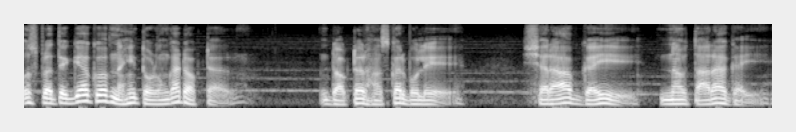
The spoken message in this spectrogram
उस प्रतिज्ञा को अब नहीं तोड़ूँगा, डॉक्टर। डॉक्टर हंसकर बोले, शराब गई, नवतारा गई।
